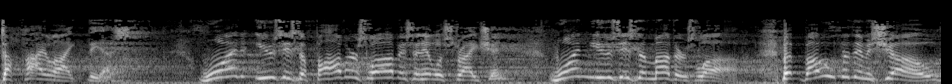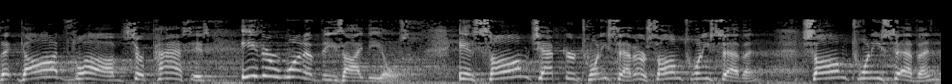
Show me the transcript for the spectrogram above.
to highlight this. One uses the father's love as an illustration. One uses the mother's love. But both of them show that God's love surpasses either one of these ideals. In Psalm chapter 27 or Psalm 27, Psalm 27,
